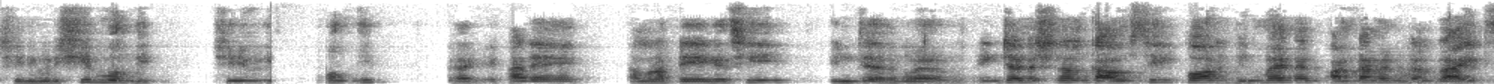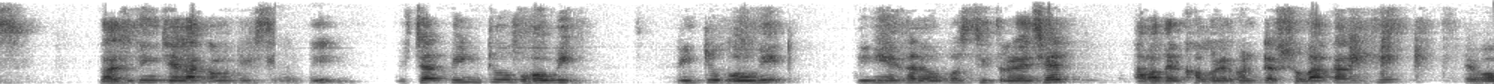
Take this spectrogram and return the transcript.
শিলিগুড়ি শিব মন্দির। শিলিগুড়ি মন্দির। এখানে আমরা পেয়ে গেছি International Council for Human and Fundamental Rights Darjeeling জেলা কমিটির সেক্রেটারি মিস্টার পিন্টু ভৌমিক। পিন্টু ভৌমিক, তিনি এখানে উপস্থিত রয়েছেন। আমাদের খবরের ঘণ্টার শুভাকাঙ্ক্ষী এবং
